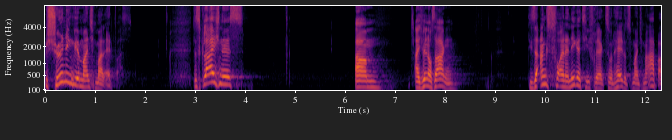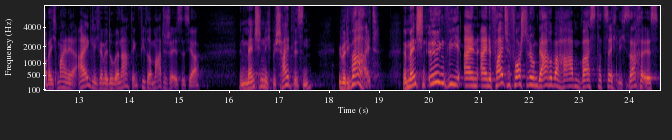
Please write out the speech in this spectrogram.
Beschönigen wir manchmal etwas. Das Gleichnis, ähm, ah, ich will noch sagen, diese Angst vor einer Negativreaktion hält uns manchmal ab, aber ich meine eigentlich, wenn wir darüber nachdenken, viel dramatischer ist es ja, wenn Menschen nicht Bescheid wissen über die Wahrheit. Wenn Menschen irgendwie ein, eine falsche Vorstellung darüber haben, was tatsächlich Sache ist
